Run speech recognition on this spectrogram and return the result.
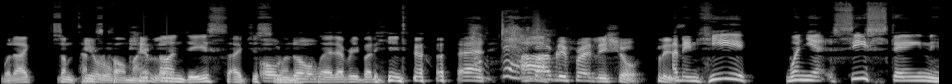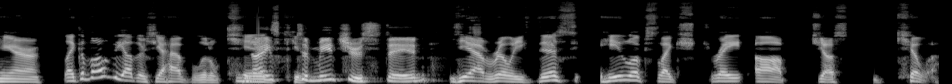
what I sometimes Hero call my killer. undies. I just Oh, want to no. let everybody know that. How dare Um, you? Family friendly show, please. I mean, he when you see Stain here, like of all the others, you have little kids. nice cute- to meet you, Stain. yeah, really. This he looks like straight up just killer.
